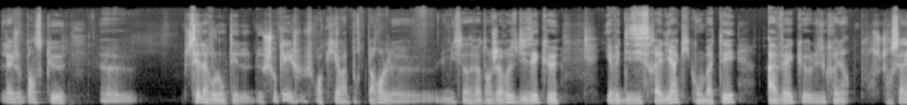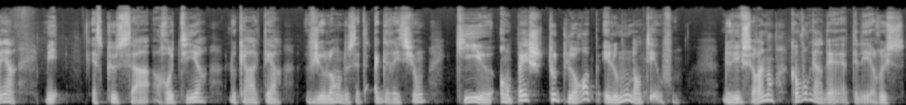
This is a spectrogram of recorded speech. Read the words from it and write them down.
là, je pense que c'est la volonté de, choquer. Je, crois qu'hier, la porte-parole du ministère des Affaires étrangères russe disait qu'il y avait des Israéliens qui combattaient avec les Ukrainiens. J'en sais rien. Mais est-ce que ça retire le caractère violent de cette agression qui euh, empêche toute l'Europe et le monde entier, au fond, de vivre sereinement? Quand vous regardez la télé russe,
